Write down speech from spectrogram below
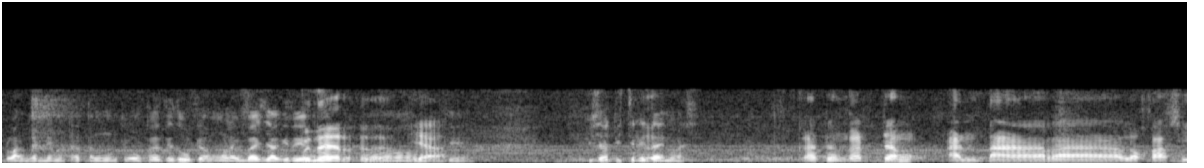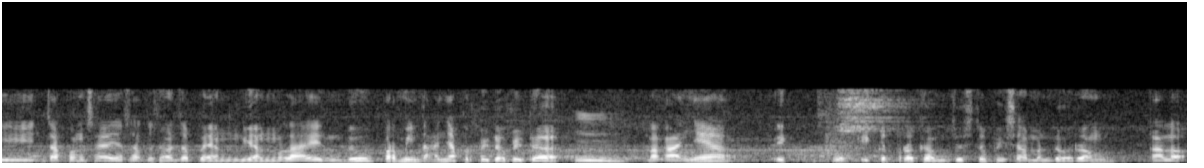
pelanggan yang datang di outlet itu udah mulai baca gitu ya? Bener, bener, Oh, ya. oke. Bisa diceritain mas? kadang-kadang antara lokasi cabang saya yang satu dengan cabang yang yang lain tuh permintaannya berbeda-beda Hmm. makanya ikut ikut program JOS itu bisa mendorong kalau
